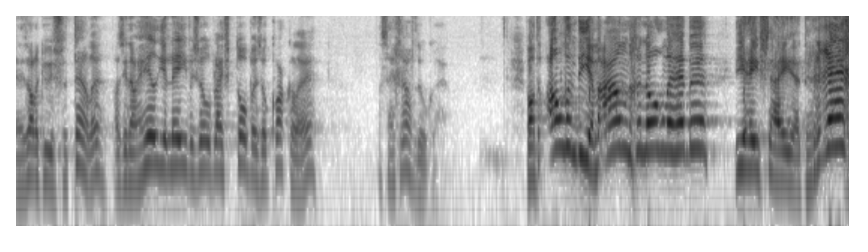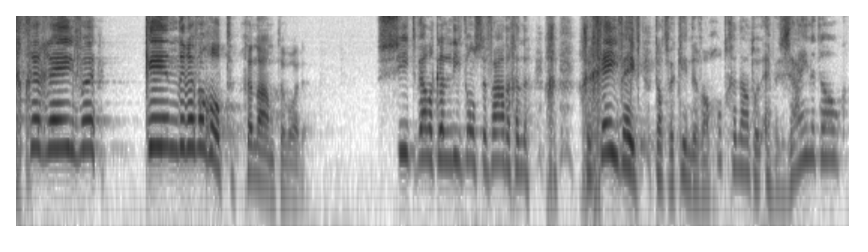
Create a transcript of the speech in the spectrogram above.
En dan zal ik u eens vertellen, als je nou heel je leven zo blijft tobben, zo kwakkelen, hè, dat zijn grafdoeken. Want allen die hem aangenomen hebben, die heeft hij het recht gegeven kinderen van God genaamd te worden. Ziet welke liefde ons de Vader gegeven heeft dat we kinderen van God genaamd worden. En we zijn het ook.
